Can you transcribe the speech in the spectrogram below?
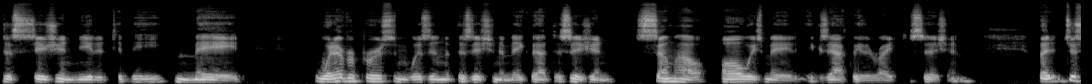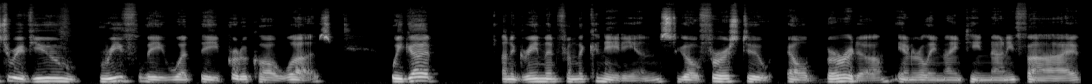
decision needed to be made, whatever person was in the position to make that decision somehow always made exactly the right decision. But just to review briefly what the protocol was, we got an agreement from the Canadians to go first to Alberta in early 1995,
